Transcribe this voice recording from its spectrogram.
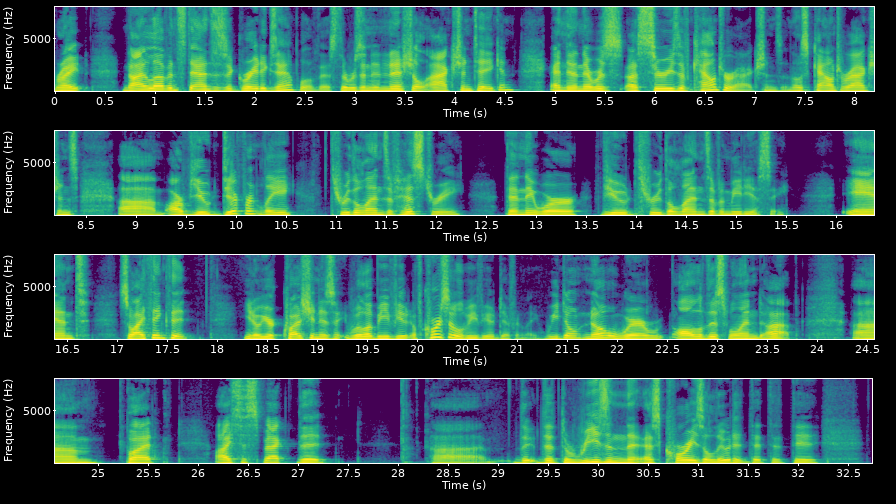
right? 9/11 stands as a great example of this. There was an initial action taken, and then there was a series of counteractions, and those counteractions um, are viewed differently through the lens of history than they were viewed through the lens of immediacy. And so I think that you know, your question is, will it be viewed? Of course, it will be viewed differently. We don't know where all of this will end up, um, but I suspect that uh, the, the the reason that, as Corey's alluded, that the the,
